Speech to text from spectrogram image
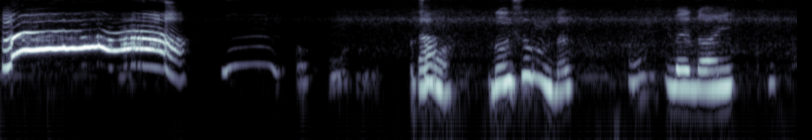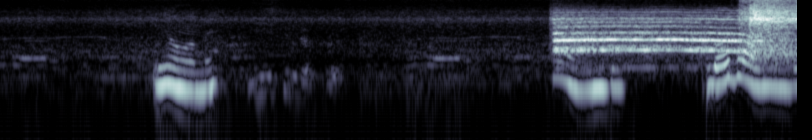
아! 잠깐, 너 있었는데? 어? 왜나 있지? 이상하네. 아, 아닌데. 나도 아닌데.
